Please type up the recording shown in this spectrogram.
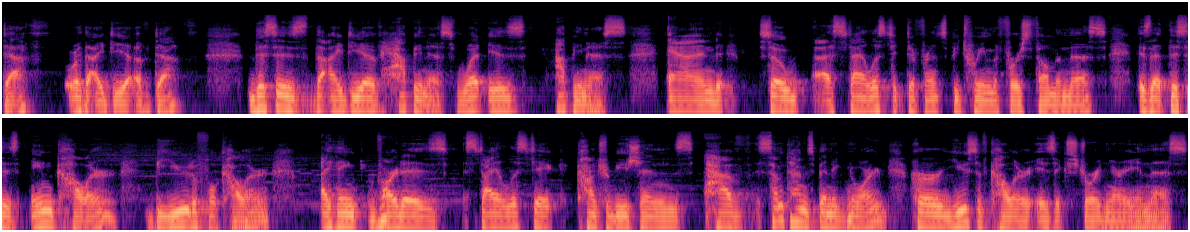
death or the idea of death, this is the idea of happiness. What is happiness? And so a stylistic difference between the first film and this is that this is in color, beautiful color. I think Varda's stylistic contributions have sometimes been ignored. Her use of color is extraordinary in this.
